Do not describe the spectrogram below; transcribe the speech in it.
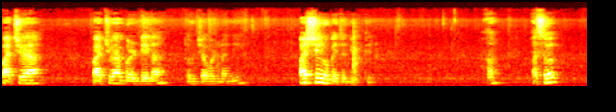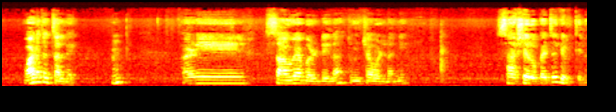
पाचव्या पाचव्या बर्थडेला तुमच्या वडिलांनी पाचशे रुपयाचं गिफ्ट दिलं. हा? असं वाढतच चाललंय. आणि सहाव्या बर्थडेला तुमच्या वडिलांनी सहाशे रुपयाचं गिफ्ट दिलं.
